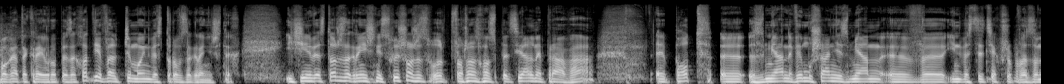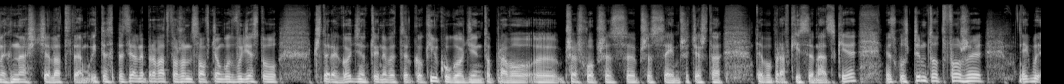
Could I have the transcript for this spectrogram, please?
bogate kraje Europy Zachodniej, walczymy o inwestorów zagranicznych. I ci inwestorzy zagraniczni słyszą, że tworzone są specjalne prawa e, pod e, zmiany, wymuszanie zmian e, w inwestycjach przeprowadzonych naście lat temu. I te specjalne prawa tworzone są w ciągu 24 godzin, tutaj nawet tylko kilku godzin to prawo przeszło przez, przez Sejm, przecież te, te poprawki senackie. W związku z czym to tworzy jakby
